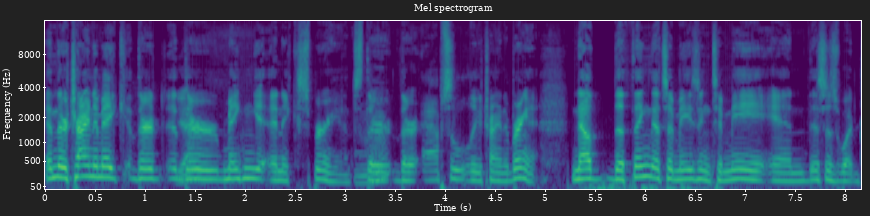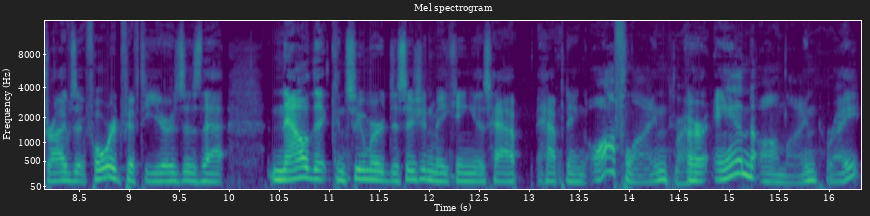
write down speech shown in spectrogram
and they're trying to make they're they're making it an experience. Mm-hmm. They're they're absolutely trying to bring it. Now, the thing that's amazing to me, and this is what drives it forward fifty years, is that now that consumer decision making is hap- happening offline Right. or and online, right?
